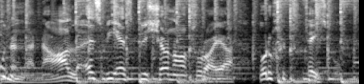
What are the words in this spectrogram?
تابعونا لنا على اس بي اس بريشانا ترايا برخة فيسبوك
